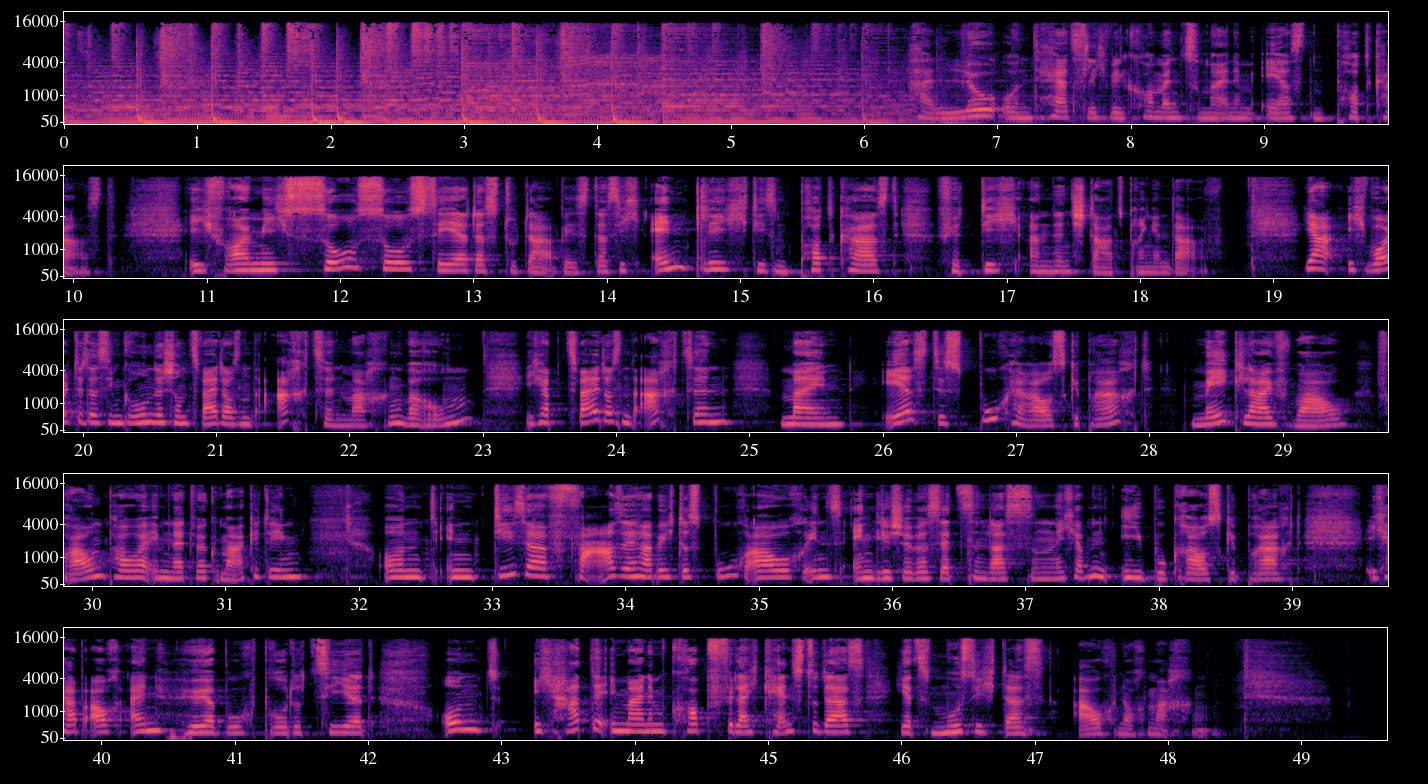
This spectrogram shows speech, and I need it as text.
Hallo und herzlich willkommen zu meinem ersten Podcast. Ich freue mich so, so sehr, dass du da bist, dass ich endlich diesen Podcast für dich an den Start bringen darf. Ja, ich wollte das im Grunde schon 2018 machen. Warum? Ich habe 2018 mein erstes Buch herausgebracht, Make Life Wow, Frauenpower im Network Marketing. Und in dieser Phase habe ich das Buch auch ins Englische übersetzen lassen. Ich habe ein E-Book rausgebracht. Ich habe auch ein Hörbuch produziert. Und ich hatte in meinem Kopf, vielleicht kennst du das, jetzt muss ich das auch noch machen.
